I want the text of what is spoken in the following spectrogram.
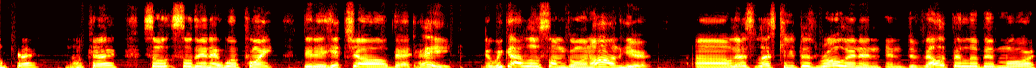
okay. Okay. So so then at what point did it hit y'all that hey, we got a little something going on here? Uh, let's let's keep this rolling and, and develop it a little bit more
